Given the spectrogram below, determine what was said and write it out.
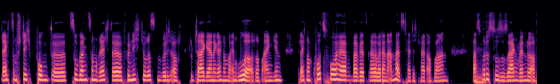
gleich zum Stichpunkt äh, Zugang zum Recht. Äh, für Nichtjuristen würde ich auch total gerne gleich nochmal in Ruhe darauf eingehen. Vielleicht noch kurz vorher, weil wir jetzt gerade bei deiner Anwaltstätigkeit auch waren. Was mhm. würdest du so sagen, wenn du auf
